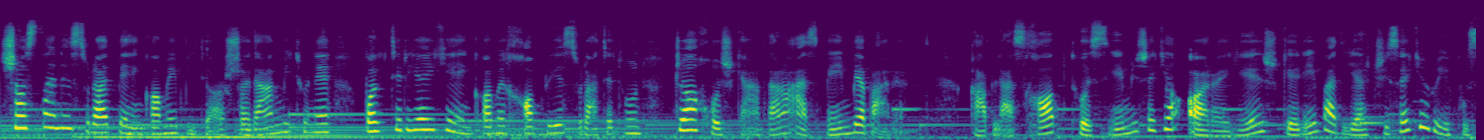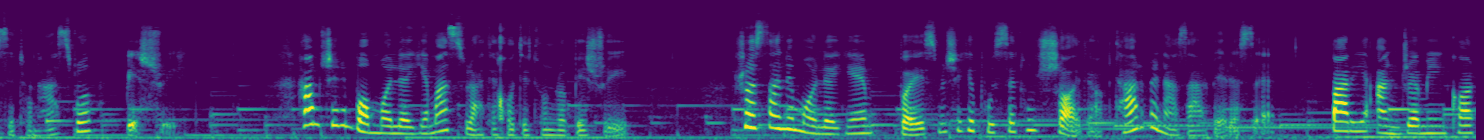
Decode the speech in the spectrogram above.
شستن صورت به هنگام بیدار شدن می‌تونه باکتریایی که هنگام خواب روی صورتتون جا خوش کردن رو از بین ببره. قبل از خواب توصیه میشه که آرایش گریم و دیگر چیزهایی که روی پوستتون هست رو بشویید. همچنین با ملایمت صورت خودتون رو بشویید. شستن ملایم باعث میشه که پوستتون شادابتر به نظر برسه. برای انجام این کار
